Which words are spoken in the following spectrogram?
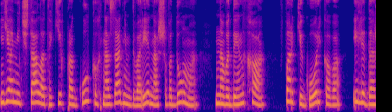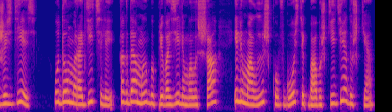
Я мечтала о таких прогулках на заднем дворе нашего дома, на ВДНХ, парке Горького или даже здесь, у дома родителей, когда мы бы привозили малыша или малышку в гости к бабушке и дедушке.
